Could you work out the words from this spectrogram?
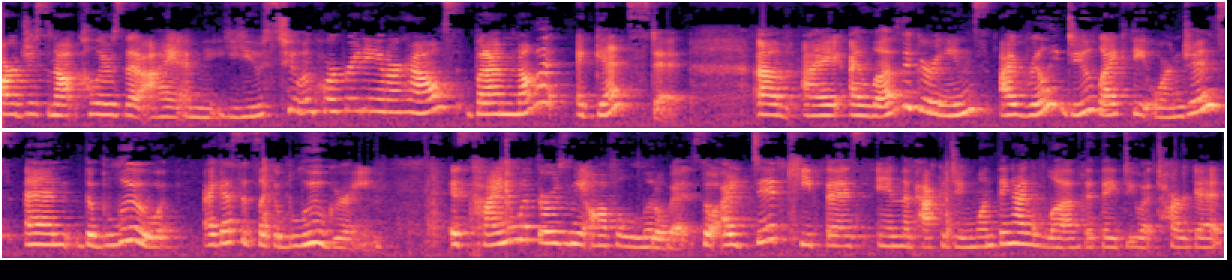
are just not colors that I am used to incorporating in our house, but I'm not against it. Um, I, I love the greens. I really do like the oranges and the blue, I guess it's like a blue green. It's kind of what throws me off a little bit. So I did keep this in the packaging. One thing I love that they do at Target,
